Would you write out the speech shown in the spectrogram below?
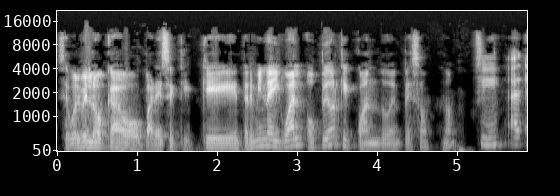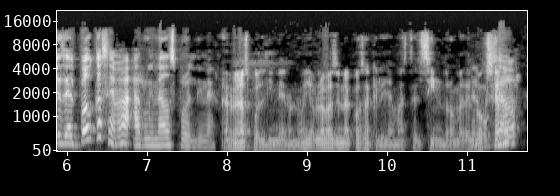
se vuelve loca o parece que, que termina igual o peor que cuando empezó, ¿no? Sí. El podcast se llama Arruinados por el dinero. Arruinados por el dinero, ¿no? Y hablabas de una cosa que le llamaste el síndrome del ¿Del boxeador, boxeador?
